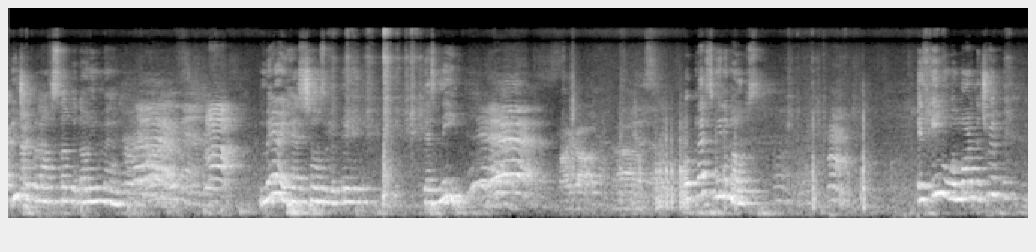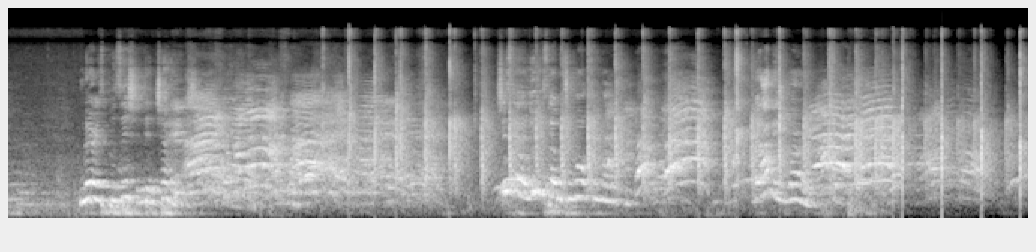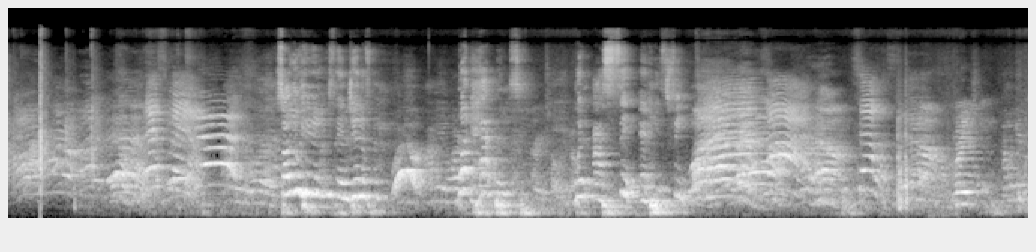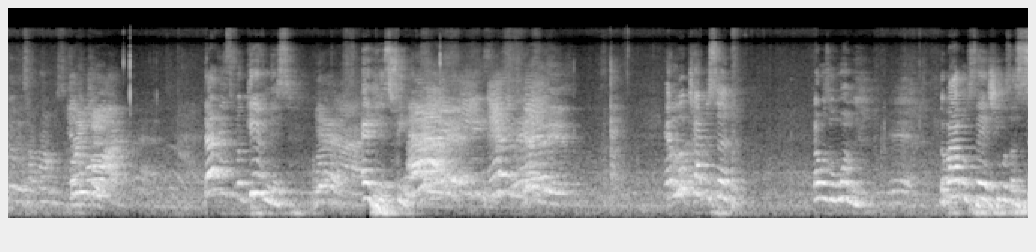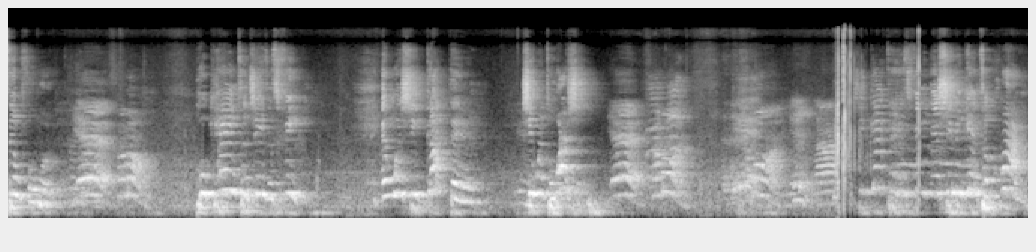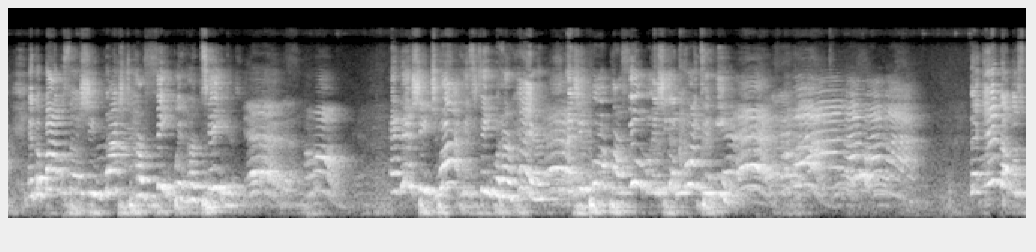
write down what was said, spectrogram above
You tripping off stuff that don't even matter. Mary has chosen the thing that's needed. My God. What blessed me the most is even when Martha tripping, Mary's position didn't change said, you say what you want. But I need word. So you hear you saying, Jennifer, what happens when I sit at his feet? Preach. I'm gonna get through this, I promise. That is forgiveness Yes. at his feet. Yes, it is. In Luke chapter 7, there was a woman. The Bible says she was a sinful woman Yes. Come on. who came to Jesus' feet. And when she got there, she went to worship. Yes. Come on. Come on. She got to his feet and she began to cry. And the Bible says she washed her feet with her tears. Yes. Come on. And then she dried his feet with her hair. And she poured perfume and she anointed him. Yes. Come on. The end of the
